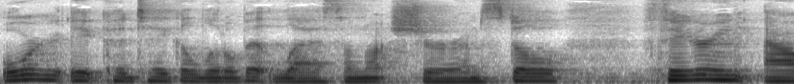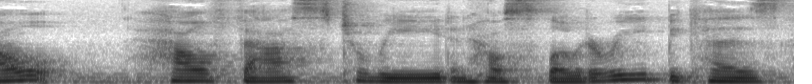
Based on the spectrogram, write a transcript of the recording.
or it could take a little bit less. I'm not sure. I'm still figuring out how fast to read and how slow to read because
